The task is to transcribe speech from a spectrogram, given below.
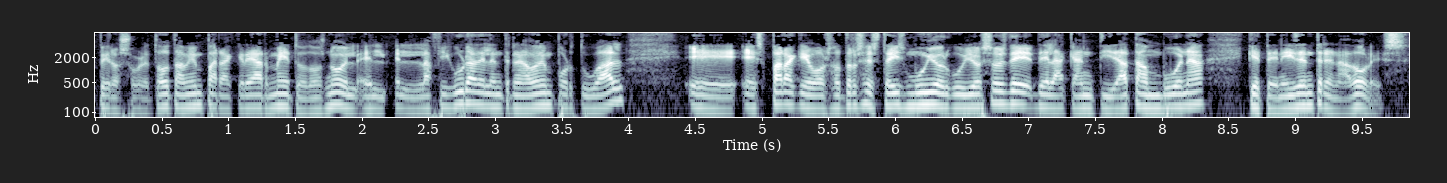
pero sobre todo también para crear métodos. ¿no? la figura del entrenador en Portugal es para que vosotros estéis muy orgullosos de, la cantidad tan buena que tenéis de entrenadores.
